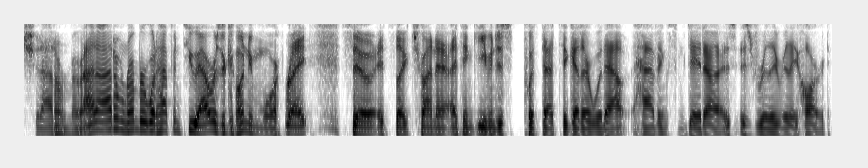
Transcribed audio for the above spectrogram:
shit, I don't remember. I, I don't remember what happened two hours ago anymore, right? So it's like trying to, I think, even just put that together without having some data is, is really, really hard.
